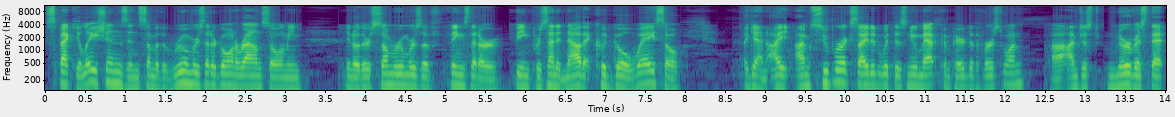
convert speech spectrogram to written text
speculations and some of the rumors that are going around so I mean you know there's some rumors of things that are being presented now that could go away so again I I'm super excited with this new map compared to the first one. Uh, I'm just nervous that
